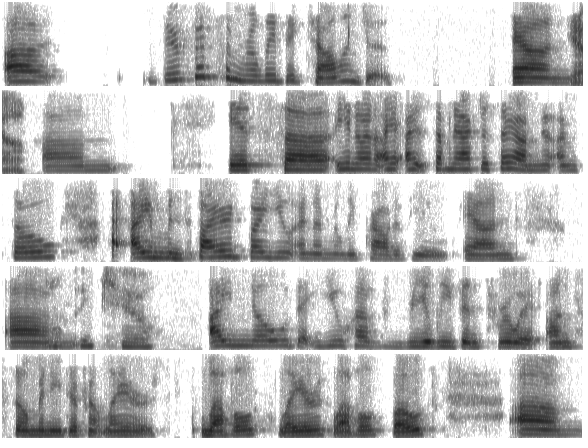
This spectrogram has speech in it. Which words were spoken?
Uh, there's been some really big challenges and yeah. um, it's uh, you know, and I, I something I have to say, I'm I'm so I, I'm inspired by you, and I'm really proud of you. And um, oh, thank you. I know that you have really been through it on so many different layers, levels, layers, levels, both. Um,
